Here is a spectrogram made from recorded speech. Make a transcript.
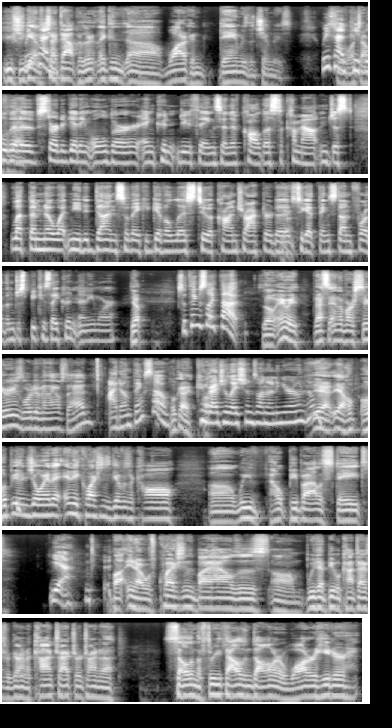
you should We've get them had- checked out because they can uh, water can damage the chimneys. We've So had people that, that. have started getting older and couldn't do things and have called us to come out and just let them know what needed done so they could give a list to a contractor to, Yes. to get things done for them just because they couldn't anymore. Yep. So things like that. So anyway, that's the end of our series. Laura, do you have anything else to add? I don't think so. Okay. Congratulations on owning your own home. Yeah, yeah. Hope hope you enjoyed it. Any questions? Give us a call. Um, we've helped people out of state. Yeah. but you know, with questions, buy houses. Um, we've had people contact us regarding a contractor trying to sell them a three thousand dollar water heater.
